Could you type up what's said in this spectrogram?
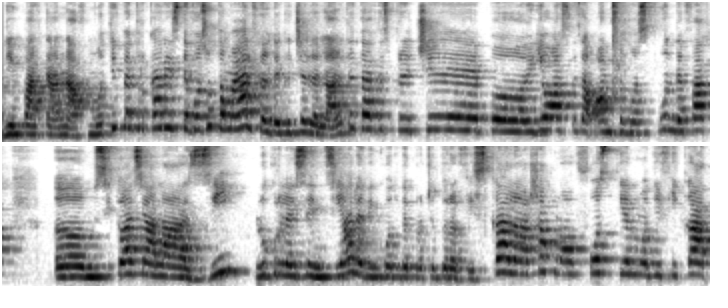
din partea NAF. Motiv pentru care este văzută mai altfel decât celelalte, dar despre ce uh, eu astăzi am să vă spun, de fapt, um, situația la zi, lucrurile esențiale din codul de procedură fiscală, așa cum au fost el modificat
